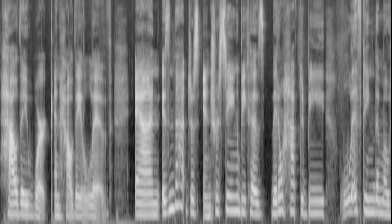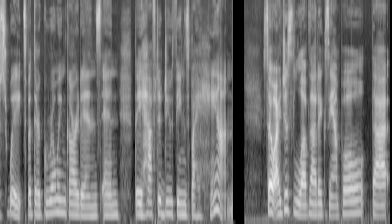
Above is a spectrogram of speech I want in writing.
how they work and how they live. And isn't that just interesting? Because they don't have to be lifting the most weights, but they're growing gardens and they have to do things by hand. So I just love that example that,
